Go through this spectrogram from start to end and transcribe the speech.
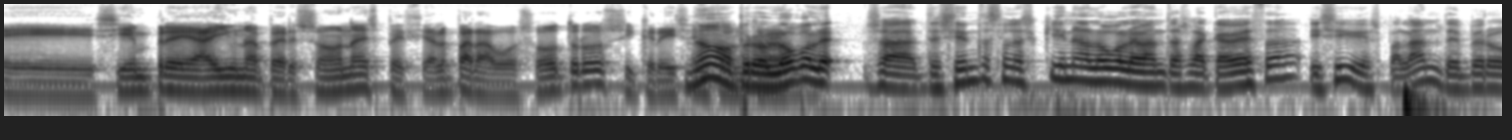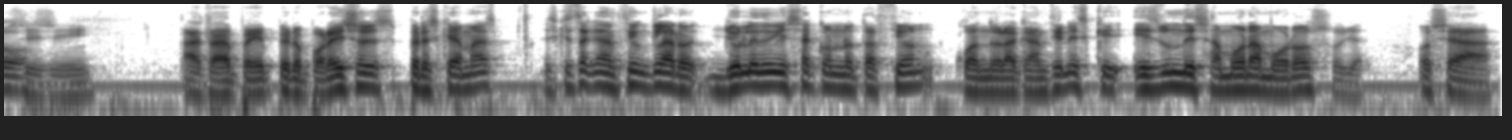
eh, siempre hay una persona especial para vosotros si queréis No, pero luego, le- o sea, te sientas en la esquina, luego levantas la cabeza y sigues para adelante, pero... Sí, sí. A tape, pero por eso es. Pero es que además, es que esta canción, claro, yo le doy esa connotación cuando la canción es que es de un desamor amoroso ya. O sea,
